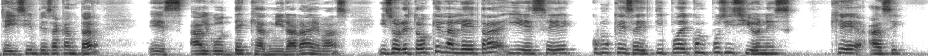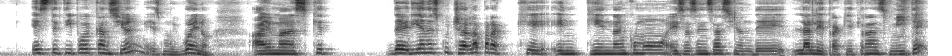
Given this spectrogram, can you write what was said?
Jay-Z empieza a cantar es algo de que admirar además. Y sobre todo que la letra y ese, como que ese tipo de composiciones que hace este tipo de canción es muy bueno. Además que deberían escucharla para que entiendan como esa sensación de la letra que transmite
